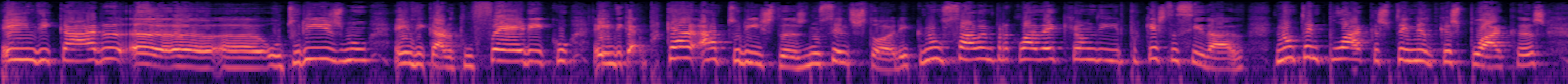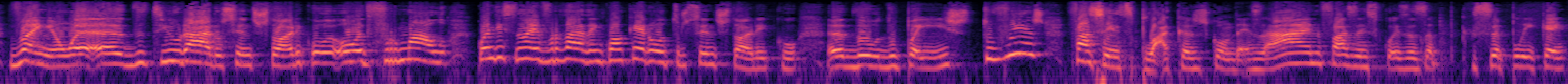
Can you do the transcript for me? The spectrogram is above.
a indicar uh, uh, uh, o turismo, a indicar o teleférico, a indicar. Porque há, há, turistas no centro histórico que não sabem para que lado é que é onde ir, porque esta cidade não tem placas, tem medo que as placas venham a, a deteriorar o centro histórico ou, ou a deformá-lo. Quando isso não é verdade em qualquer outro centro histórico do, do país, tu vês, fazem-se placas com design, fazem-se coisas que se apliquem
